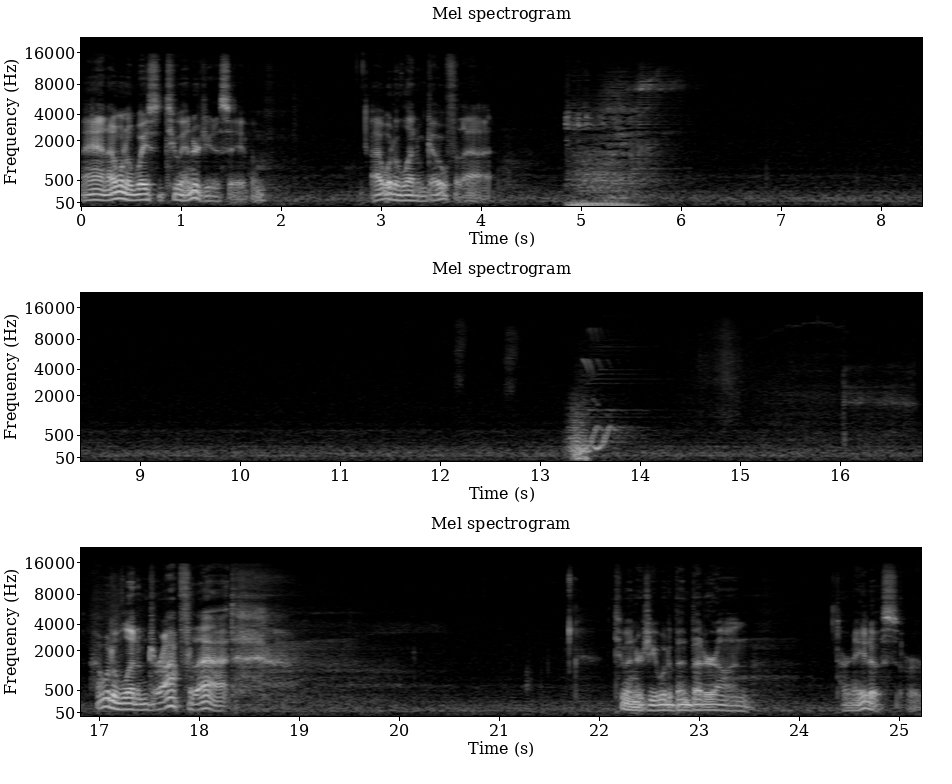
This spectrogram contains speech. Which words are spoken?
Man, I wouldn't have wasted two energy to save him. I would have let him go for that. I would have let him drop for that. Two energy would have been better on Tornadoes or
